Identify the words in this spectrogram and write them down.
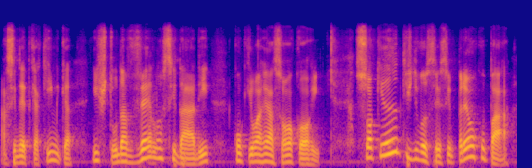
A cinética química estuda a velocidade com que uma reação ocorre. Só que antes de você se preocupar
